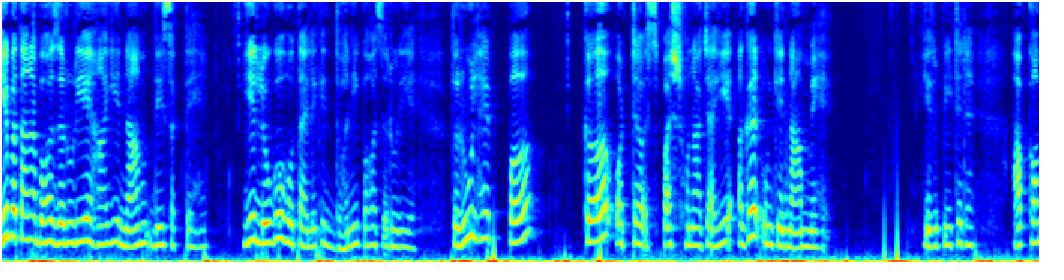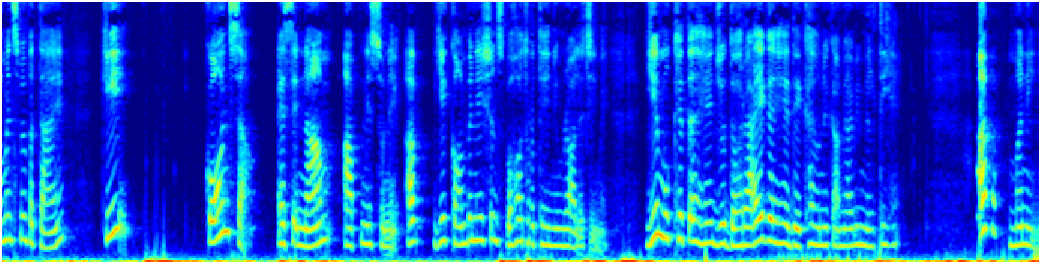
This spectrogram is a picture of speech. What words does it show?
ये बताना बहुत ज़रूरी है हाँ ये नाम दे सकते हैं। ये लोगो होता है, लेकिन ध्वनि बहुत ज़रूरी है। तो रूल है प, क और ट स्पष्ट होना चाहिए अगर उनके नाम में है। ये रिपीटेड है। आप कमेंट्स में बताएँ कि कौन सा ऐसे नाम आपने सुने। अब ये कॉम्बिनेशन बहुत होते हैं न्यूमरोलॉजी में। ये मुख्यतः हैं जो दोहराए गए हैं, देखा है, उन्हें कामयाबी मिलती है। अब मनी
